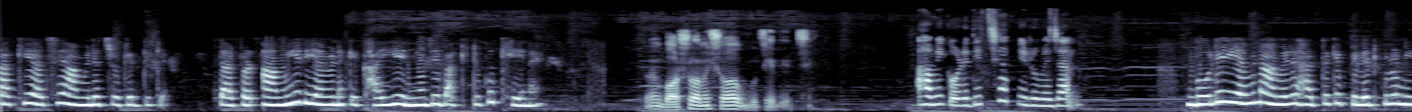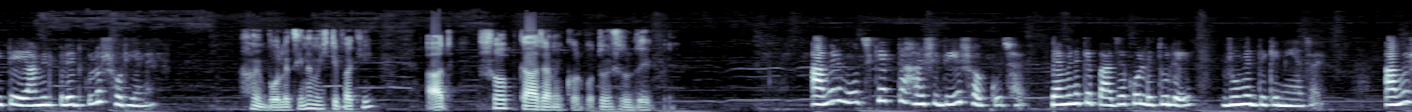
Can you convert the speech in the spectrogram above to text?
তাকিয়ে আছে আমিরের চোখের দিকে। তারপর আমির ইয়ামিনাকে খাইয়ে নিজে বাকিটুকু খেয়ে নেয়। তুমি বসো আমি সব গুছিয়ে দিচ্ছি। আমি করে দিচ্ছি আপনি রুমে যান। বলে ইয়ামিনা আমিরের হাত থেকে প্লেটগুলো নিতে আমির প্লেটগুলো সরিয়ে নেয়। আমি বলেছি না মিষ্টি পাখি? আজ সব কাজ আমি করব তুমি শুধু দেখবে। আমির মুচকে একটা হাসি দিয়ে সব গোছায়। ইয়ামিনাকে পাজা করলে তুলে রুমের দিকে নিয়ে যায়। আমির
